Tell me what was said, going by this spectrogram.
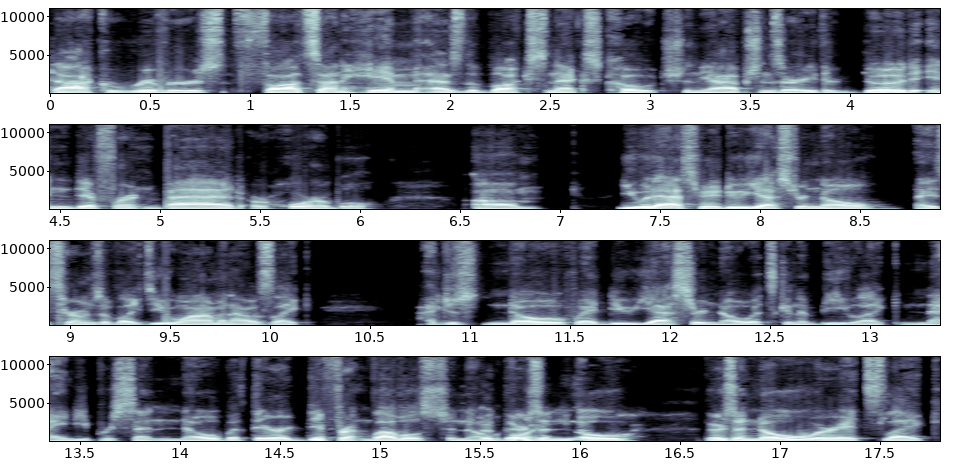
Doc Rivers, thoughts on him as the Bucks' next coach, and the options are either good, indifferent, bad, or horrible. Um, you would ask me to do yes or no in terms of like, do you want him? And I was like, I just know if I do yes or no, it's going to be like ninety percent no. But there are different levels to no. There's a no. There's a no where it's like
